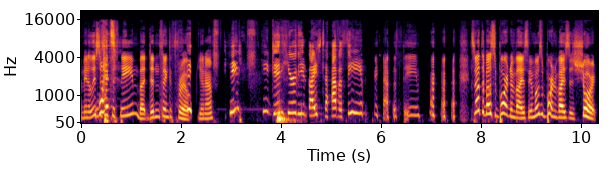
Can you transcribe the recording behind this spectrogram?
i mean at least he picked a theme but didn't think it through you know He, he did hear the advice to have a theme. have a theme. it's not the most important advice. The most important advice is short.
